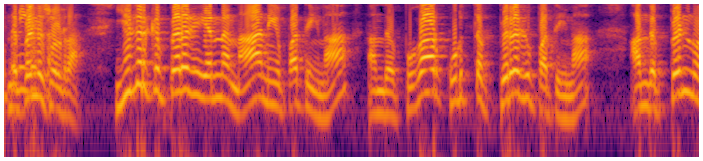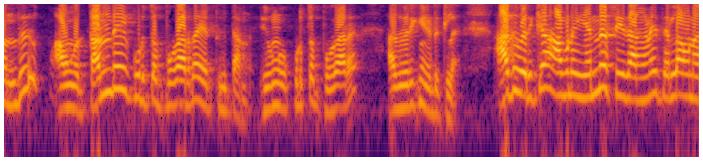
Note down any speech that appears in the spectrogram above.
இந்த பெண்ணு சொல்றா. இதற்கு பிறகு என்னன்னா நீங்க பாத்தீங்கன்னா அந்த புகார் கொடுத்த பிறகு பாத்தீங்கன்னா அந்த பெண் வந்து அவங்க தந்தை கொடுத்த புகார் தான் எடுத்துக்கிட்டாங்க. இவங்க கொடுத்த புகாரை அது வரைக்கும் எடுக்கல. அது வரைக்கும் அவனுக்கு என்ன செய்தாங்கன்னே தெரியல அவனை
